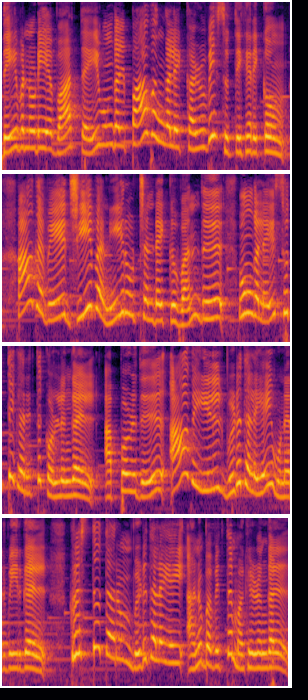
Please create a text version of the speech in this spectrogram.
தேவனுடைய வார்த்தை உங்கள் பாவங்களை கழுவி சுத்திகரிக்கும். ஆகவே ஜீவ நீரூற்றண்டைக்கு வந்து உங்களை சுத்திகரித்து கொள்ளுங்கள். அப்பொழுது ஆவியில் விடுதலையை உணர்வீர்கள். கிறிஸ்து தரும் விடுதலையை அனுபவித்து மகிழுங்கள்.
